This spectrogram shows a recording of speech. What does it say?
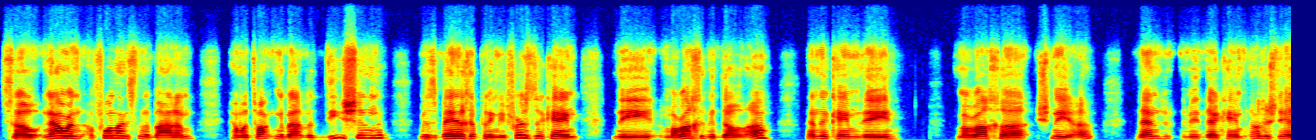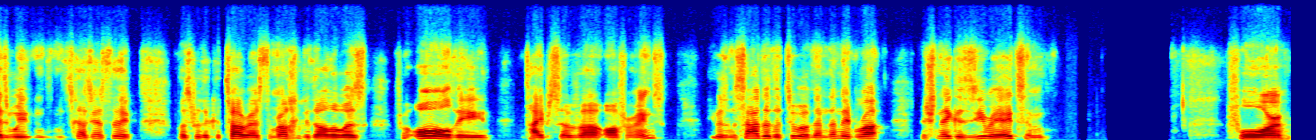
So now we're in four lines from the bottom, and we're talking about Vedishin Mizbeach Panimi. First there came the Maracha Gedola, then there came the Maracha Shnia, then there came Maracha Shnia, as we discussed yesterday, was for the Kataras. The Maracha Gedola was for all the types of uh, offerings. He was Masada, the two of them. Then they brought the Shnei Gezire Eitzim for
